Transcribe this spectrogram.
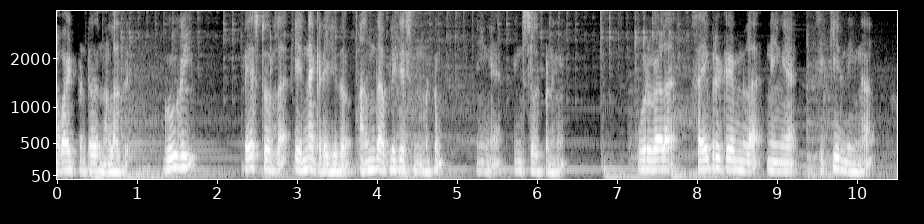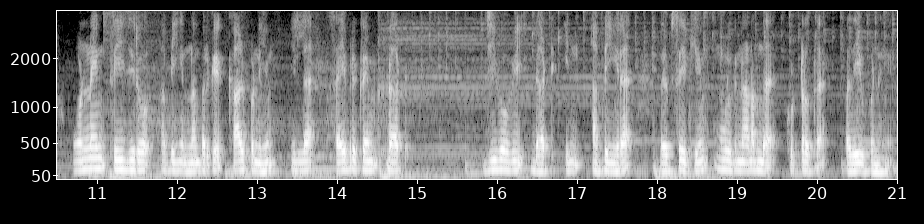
அவாய்ட் பண்ணுறது நல்லது. கூகுள் ப்ளே ஸ்டோரில் என்ன கிடைக்குதோ அந்த அப்ளிகேஷன் மட்டும் நீங்கள் இன்ஸ்டால் பண்ணுங்கள் ஒருவேளை சைபர் கிரைமில் நீங்கள் சிக்கியிருந்தீங்கன்னா ஒன் நைன் த்ரீ ஜீரோ அப்படிங்கிற நம்பருக்கு கால் பண்ணியும் இல்லை cyber crime dot gov dot in அப்படிங்கிற வெப்சைட்லேயும் உங்களுக்கு நடந்த குற்றத்தை பதிவு பண்ணுங்கள்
